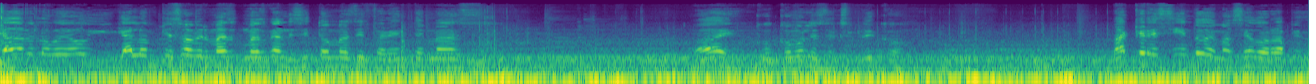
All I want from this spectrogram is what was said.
cada vez lo veo y ya lo empiezo a ver más, más grandecito, más diferente, más Ay, ¿cómo les explico? Va creciendo demasiado rápido.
